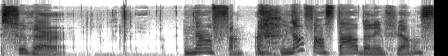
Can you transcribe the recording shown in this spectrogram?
sur un une enfant, une enfant star de l'influence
